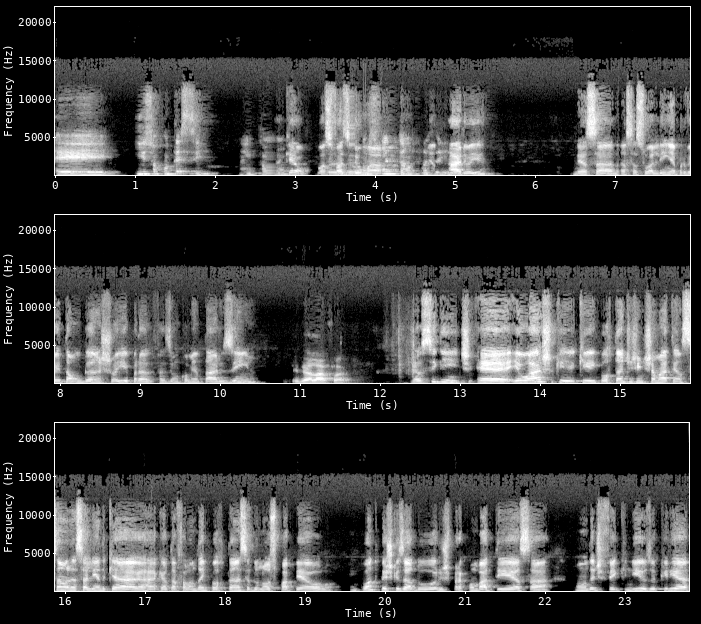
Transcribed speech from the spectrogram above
é, isso acontecer. Né? Então, Raquel, posso fazer uma, um comentário aí? Nessa, nessa sua linha, aproveitar um gancho aí para fazer um comentáriozinho? Diga lá, Flávio. É o seguinte, é, eu acho que, que é importante a gente chamar a atenção nessa linha do que a Raquel está falando da importância do nosso papel enquanto pesquisadores para combater essa onda de fake news. Eu queria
